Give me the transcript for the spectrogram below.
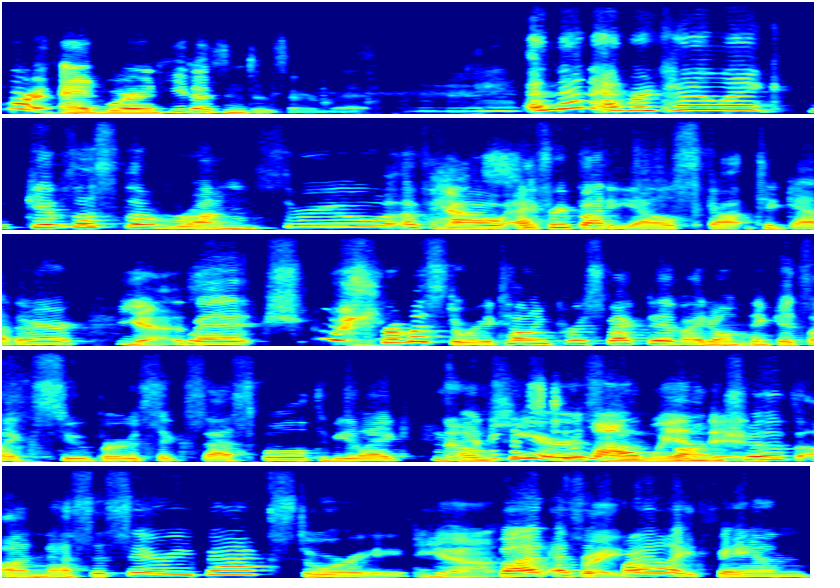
poor edward he doesn't deserve it And then Edward kind of like gives us the run through of how Yes. everybody else got together, yes which from a storytelling perspective, I don't think it's like super successful to be like, No. and think it's too here's a bunch of unnecessary backstory. yeah But as a Right. Twilight fan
